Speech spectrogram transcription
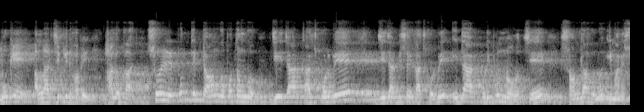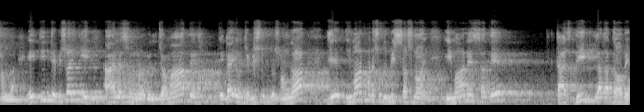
মুখে আল্লাহর জিকির হবে, ভালো কাজ। শরীরের প্রত্যেকটা অঙ্গ প্রত্যঙ্গ, যে যার কাজ করবে, যে যার বিষয়ে কাজ করবে, এটার পরিপূর্ণ হচ্ছে সংজ্ঞা হলো ইমানের সংজ্ঞা। এই তিনটে বিষয় কি? আহলে সুন্নবিল জামাতের, এটাই হচ্ছে বিশুদ্ধ সংজ্ঞা, যে ইমান মানে শুধু বিশ্বাস নয়, ইমানের সাথে তাসদিক লাগাতে হবে,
